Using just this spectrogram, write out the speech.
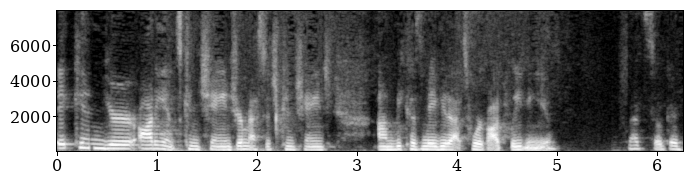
It can your audience can change, your message can change, um, because maybe that's where God's leading you. That's so good.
